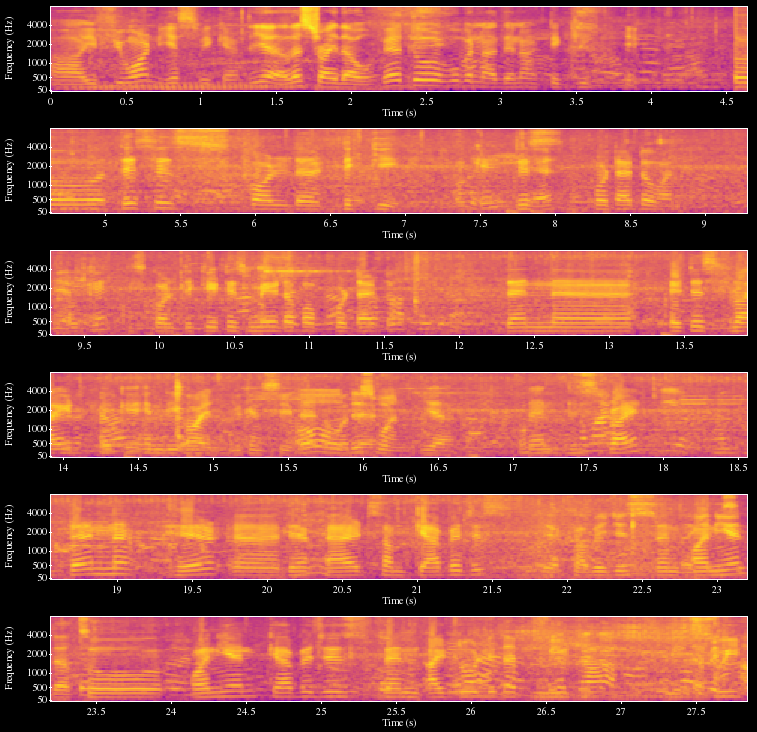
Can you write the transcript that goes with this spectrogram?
Uh, if you want, yes, we can. Yeah, let's try that one. Yeah, do wo bana dena tikki. So this is called uh, tikki. Okay, this yeah. potato one. Yeah. Okay, it's called tikki. It is made up of potato. Then uh, it is fried. Okay, in the oil. You can see that. Oh, this there. one. Yeah then this is fried then uh, here uh, they have add some cabbages Yeah, cabbages. then I onion so onion cabbages then i told you that meetha sweet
